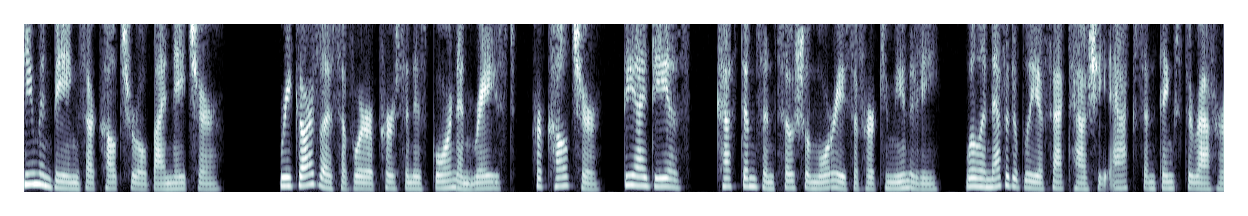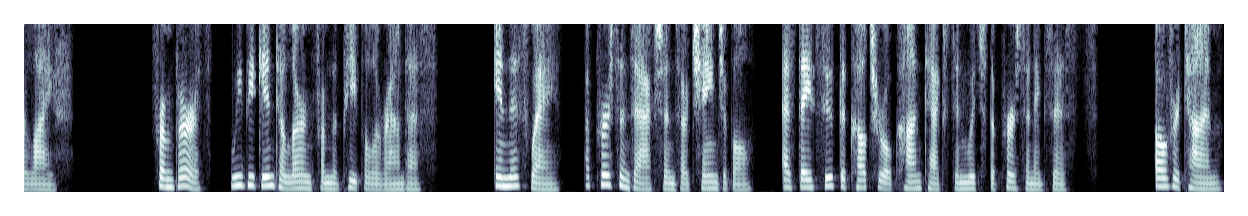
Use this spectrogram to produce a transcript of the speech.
Human beings are cultural by nature. Regardless of where a person is born and raised, her culture, the ideas, customs, and social mores of her community, will inevitably affect how she acts and thinks throughout her life. From birth, we begin to learn from the people around us. In this way, a person's actions are changeable, as they suit the cultural context in which the person exists. Over time,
